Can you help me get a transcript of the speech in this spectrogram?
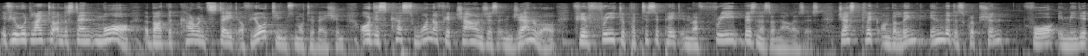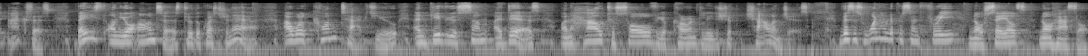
If you would like to understand more about the current state of your team's motivation or discuss one of your challenges in general, feel free to participate in my free business analysis. Just click on the link in the description for immediate access. Based on your answers to the questionnaire, I will contact you and give you some ideas on how to solve your current leadership challenges. This is 100% free, no sales, no hassle.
